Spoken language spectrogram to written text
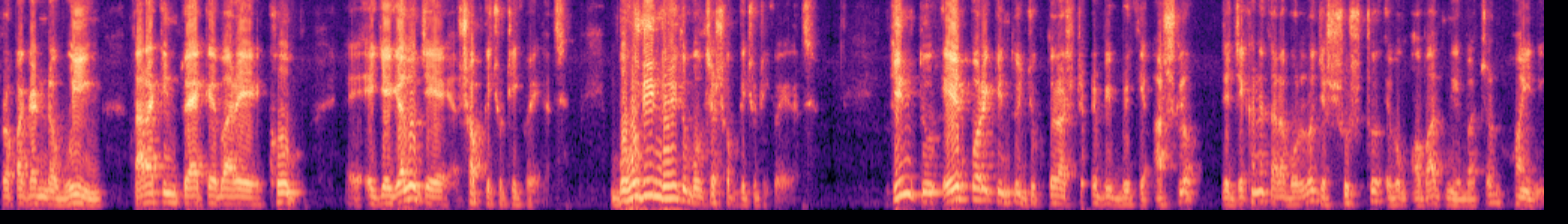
প্রপাগান্ডা উইং তারা কিন্তু একেবারে খুব এগিয়ে গেল যে সবকিছু ঠিক হয়ে গেছে। বহুদিন ধরেই তো বলছে সবকিছু ঠিক হয়ে গেছে। কিন্তু এরপরে কিন্তু যুক্তরাষ্ট্রের বিবৃতি আসলো। যে যেখানে তারা বলল যে সুষ্ঠু এবং অবাধ নির্বাচন হয়নি।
